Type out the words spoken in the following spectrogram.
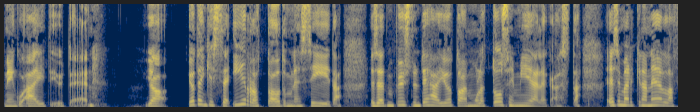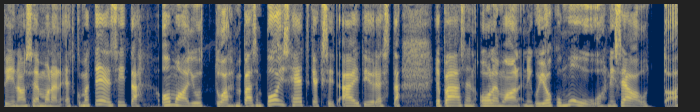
niin kuin äitiyteen. Ja jotenkin se irrottautuminen siitä ja se, että mä pystyn tehdä jotain mulle tosi mielekästä. Esimerkkinä Nellafiina on semmoinen, että kun mä teen sitä omaa juttua, mä pääsen pois hetkeksi siitä äitiydestä ja pääsen olemaan niin kuin joku muu, niin se auttaa.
